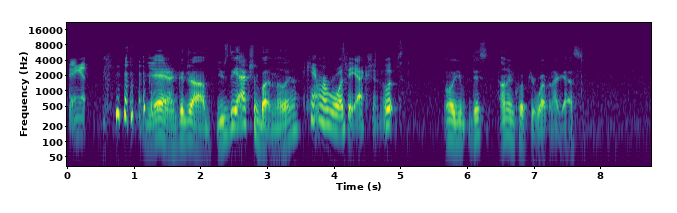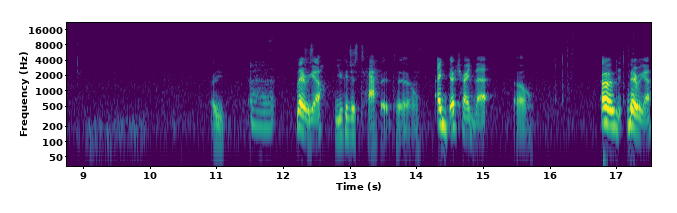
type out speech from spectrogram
Dang it. Yeah, good job. Use the action button, Lilia. I can't remember what the action. Whoops. Well, you just unequip your weapon, I guess. Are you? Uh, There we go. You could just tap it too. I, I tried that. Oh, Oh, there we go.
